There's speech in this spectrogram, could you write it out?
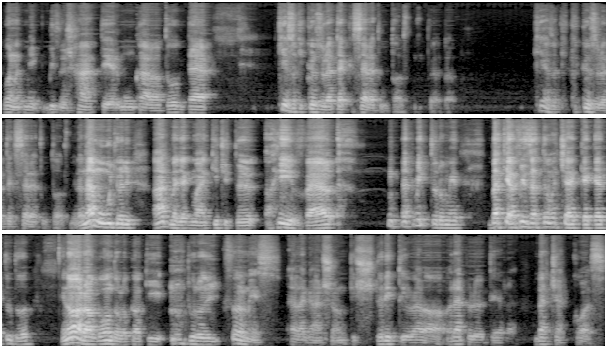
vannak még bizonyos háttér munkálatok, de ki az, aki közületek szeret utazni például? Ki az, aki közületek szeret utazni? De nem úgy, hogy átmegyek már egy kicsit a hévvel, mert mit tudom én, be kell fizetnem a csekkeket, tudod? Én arra gondolok, aki tudod, hogy fölmész elegánsan kis törítével a repülőtérre, becsekkolsz,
